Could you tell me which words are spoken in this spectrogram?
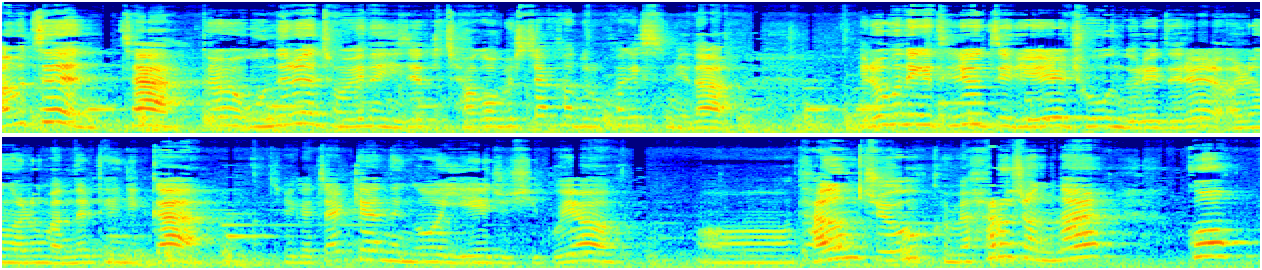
아무튼 자 그러면 오늘은 저희는 이제 또 작업을 시작하도록 하겠습니다 여러분에게 들려드릴 좋은 노래들을 얼른얼른 만날 테니까 저희가 짧게 하는 거 이해해 주시고요 어, 다음 주 그러면 하루 전날 꼭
